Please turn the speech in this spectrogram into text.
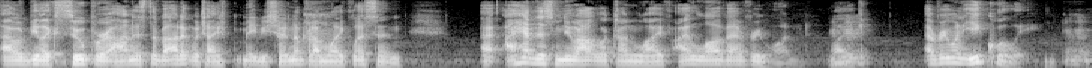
I would be like super honest about it, which I maybe shouldn't have. But I'm like, listen, I, I have this new outlook on life. I love everyone, Mhm. like everyone equally. Mhm.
